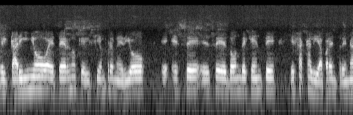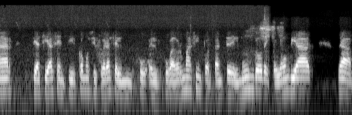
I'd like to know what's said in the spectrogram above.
el cariño eterno que él siempre me dio, ese, ese don de gente, esa calidad para entrenar, te hacía sentir como si fueras el, el jugador más importante del mundo, de Colombia. O sea,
